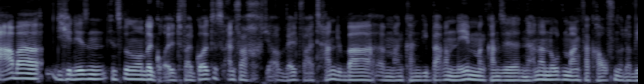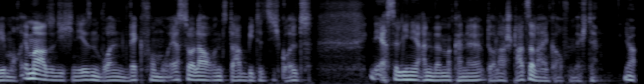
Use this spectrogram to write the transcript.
Aber die Chinesen, insbesondere Gold, weil Gold ist einfach ja, weltweit handelbar. Äh, man kann die Barren nehmen, man kann sie in einer anderen Notenbank verkaufen oder wem auch immer. Also die Chinesen wollen weg vom US-Dollar und da bietet sich Gold in erster Linie an, wenn man keine Dollar-Staatsanleihen kaufen möchte. Ja,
